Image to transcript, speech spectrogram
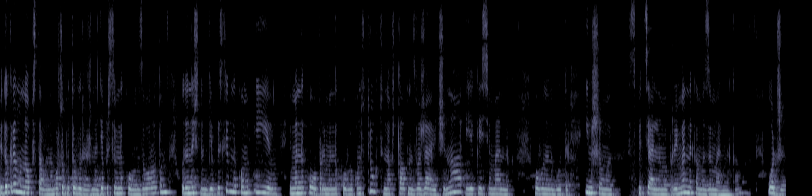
Відокремлена обставина може бути виражена дієприслівниковим заворотом, одиничним дієприслівником і іменниково-прийменниковою конструкцією, на кшталт, незважаючи на і якийсь іменник повинен бути іншими спеціальними прийменниками з іменниками. Отже,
